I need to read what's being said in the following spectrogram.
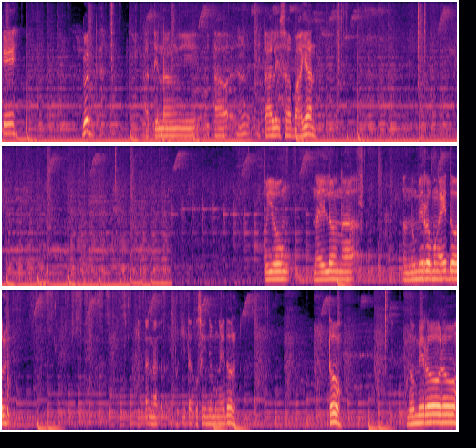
Okay. Good. Atin nang i- ita- eh, itali sa bahayan. Ito yung nylon na ang numero mga idol. Kita na ipakita ko sa inyo mga idol. Ito. Numero no,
